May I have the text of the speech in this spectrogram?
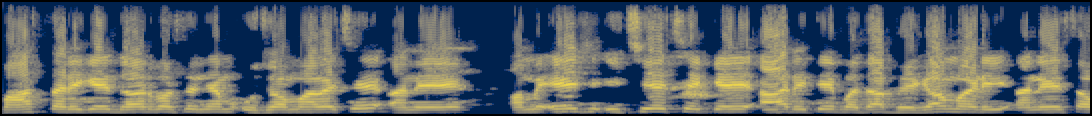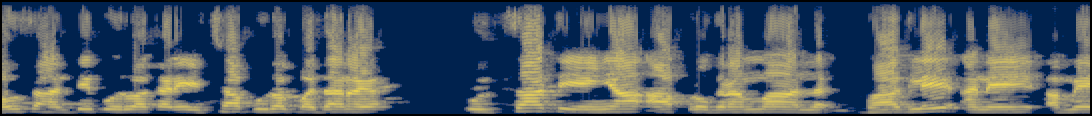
માસ તરીકે દર વર્ષે જેમ ઉજવવામાં આવે છે અને અમે એ જ ઈચ્છીએ છીએ કે આ રીતે બધા ભેગા મળી અને સૌ શાંતિપૂર્વક અને ઈચ્છાપૂર્વક બધાને ઉત્સાહથી અહીંયા આ પ્રોગ્રામમાં ભાગ લે અને અમે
